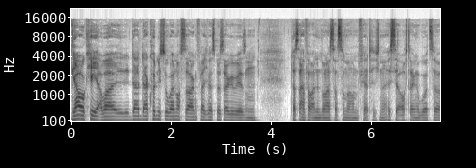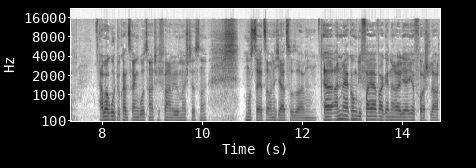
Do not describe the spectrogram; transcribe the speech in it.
Ja, okay, aber da, da könnte ich sogar noch sagen, vielleicht wäre es besser gewesen, das einfach an dem Donnerstag zu machen und fertig, ne? Ist ja auch dein Geburtstag. Aber gut, du kannst deinen Geburtstag natürlich feiern, wie du möchtest, ne? Muss da jetzt auch nicht Ja zu sagen. Äh, Anmerkung, die Feier war generell ja ihr Vorschlag.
